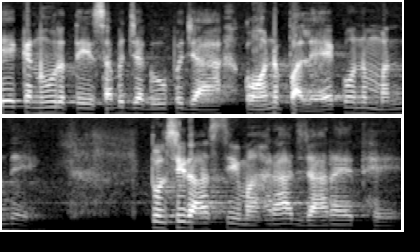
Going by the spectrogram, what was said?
एक नूर ते सब जग उपजा, कौन पले, कौन मंदे? तुलसीदास जी महाराज जा रहे थे।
